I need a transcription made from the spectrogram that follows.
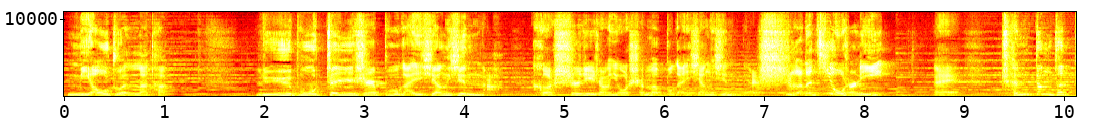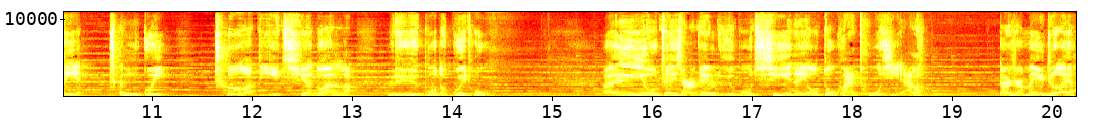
瞄准了他。吕布真是不敢相信呐！可实际上有什么不敢相信的？射的就是你！哎，陈登他爹陈规。彻底切断了吕布的归途。哎呦，这下给吕布气的又都快吐血了。但是没辙呀，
